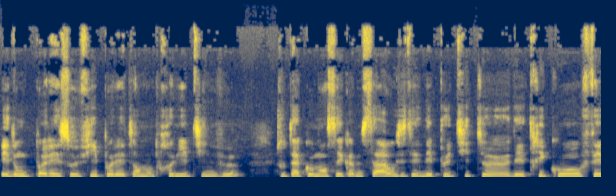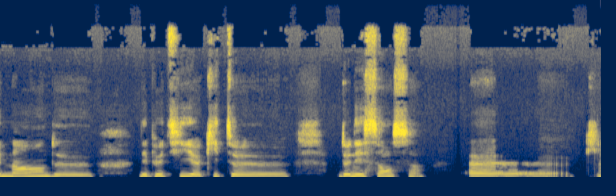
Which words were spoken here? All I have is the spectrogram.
Et donc Paul et Sophie, Paul étant mon premier petit neveu, tout a commencé comme ça, où c'était des petites, euh, des tricots faits main, de, des petits euh, kits euh, de naissance qui,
